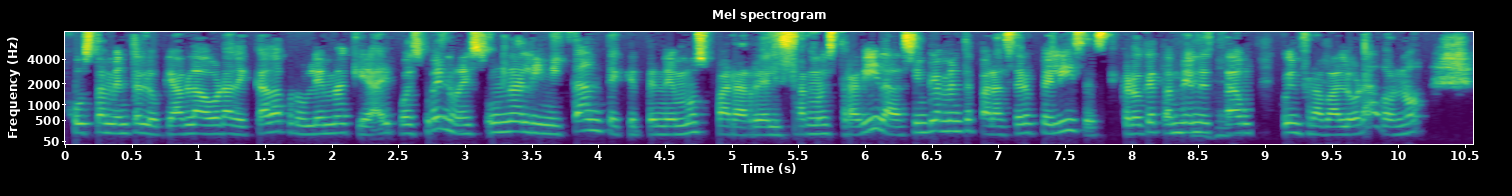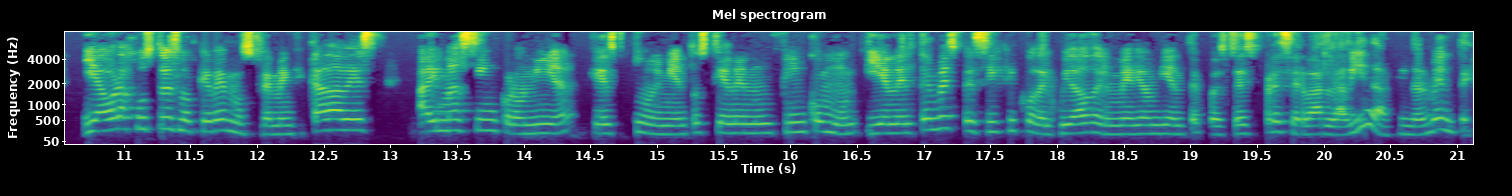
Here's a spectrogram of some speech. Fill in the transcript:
justamente lo que habla ahora de cada problema que hay, pues bueno, es una limitante que tenemos para realizar nuestra vida, simplemente para ser felices. Creo que también está un poco infravalorado, ¿no? Y ahora justo es lo que vemos, Clemen, que cada vez hay más sincronía, que estos movimientos tienen un fin común y en el tema específico del cuidado del medio ambiente, pues es preservar la vida finalmente.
